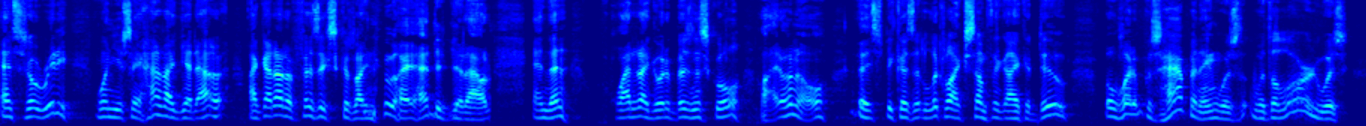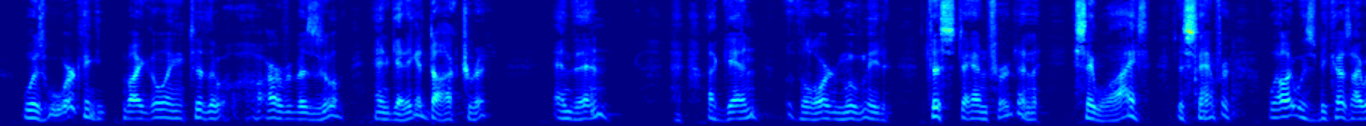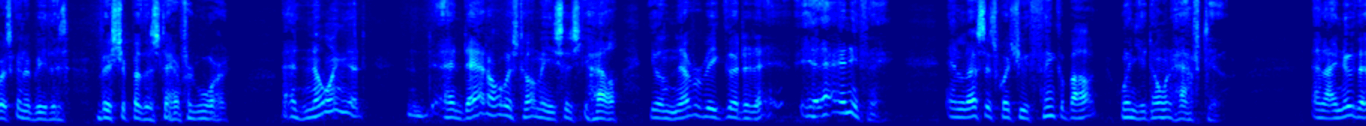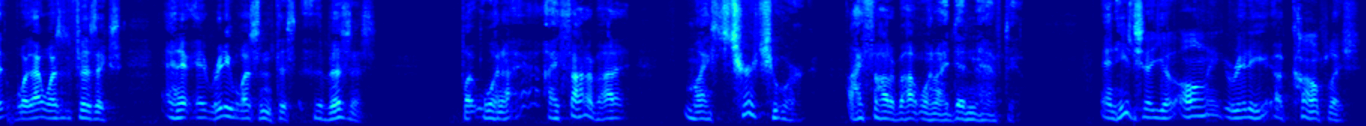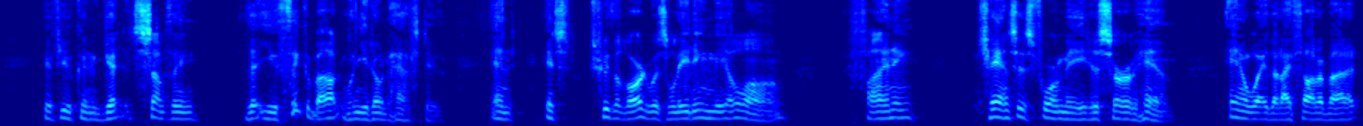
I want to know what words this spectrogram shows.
and so, really, when you say, "How did I get out?" of I got out of physics because I knew I had to get out. And then, why did I go to business school? I don't know. It's because it looked like something I could do. But what was happening was, with the Lord was was working by going to the Harvard Business School and getting a doctorate, and then again the Lord moved me to Stanford. And you say, why to Stanford? Well, it was because I was going to be the bishop of the Stanford Ward, and knowing that. And Dad always told me, he says, Hal, you'll never be good at anything unless it's what you think about when you don't have to. And I knew that, well, that wasn't physics. And it, it really wasn't this, the business. But when I, I thought about it, my church work, I thought about when I didn't have to. And he said, You'll only really accomplish if you can get something that you think about when you don't have to. And it's true, the Lord was leading me along, finding chances for me to serve Him in a way that I thought about it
